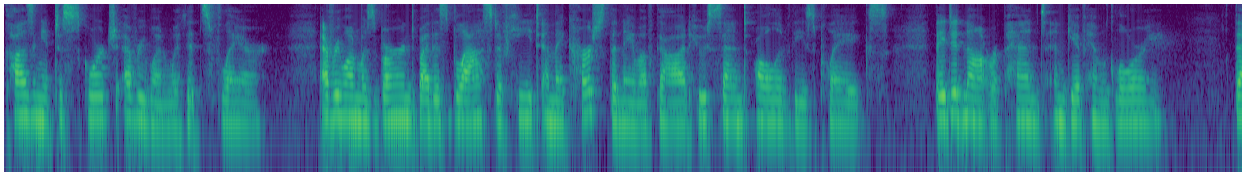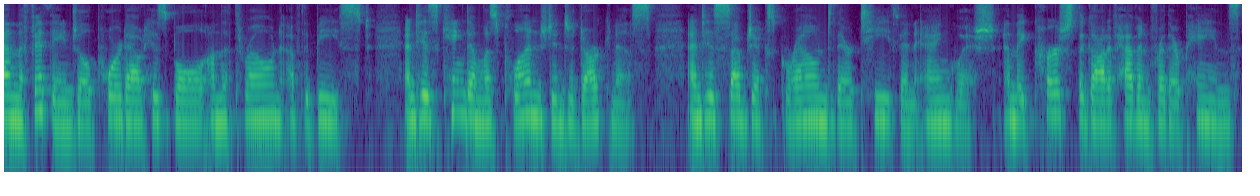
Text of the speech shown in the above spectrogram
causing it to scorch everyone with its flare. Everyone was burned by this blast of heat, and they cursed the name of God who sent all of these plagues. They did not repent and give him glory. Then the fifth angel poured out his bowl on the throne of the beast, and his kingdom was plunged into darkness, and his subjects ground their teeth in anguish, and they cursed the God of heaven for their pains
